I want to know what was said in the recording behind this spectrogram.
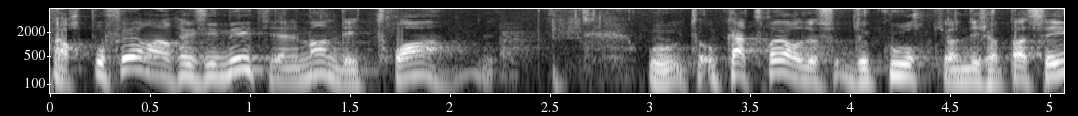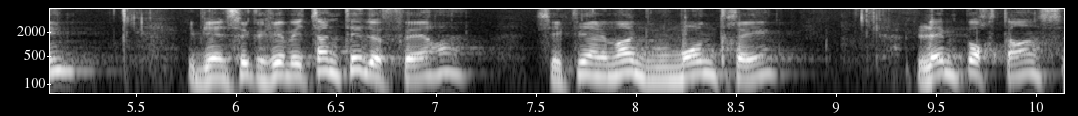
Alors pour faire un résumé finalement des trois ou quatre heures de, cours qui ont déjà passé, eh bien ce que j'avais tenté de faire, c'est finalement de vous montrer l'importance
